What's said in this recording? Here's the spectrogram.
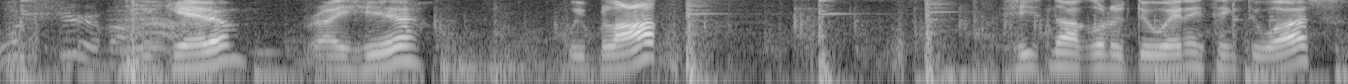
we get him right here. We block. He's not going to do anything to us.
